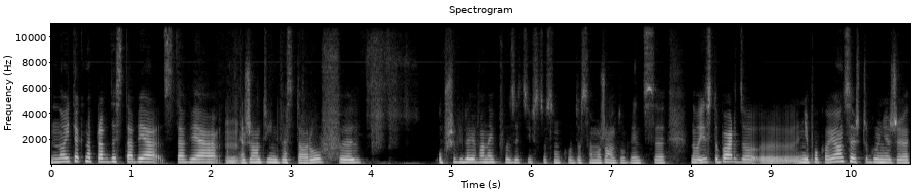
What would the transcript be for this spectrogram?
No i tak naprawdę stawia, stawia mm, rząd inwestorów w uprzywilejowanej pozycji w stosunku do samorządu, więc y, no, jest to bardzo y, niepokojące, szczególnie, że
